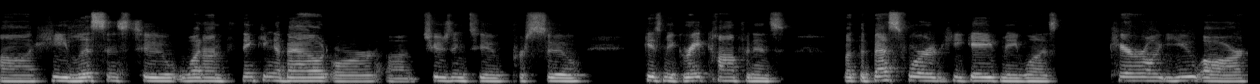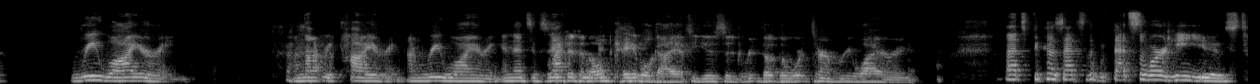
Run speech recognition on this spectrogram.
Uh, he listens to what I'm thinking about or uh, choosing to pursue. Gives me great confidence. But the best word he gave me was, Carol, you are rewiring. I'm not retiring. I'm rewiring, and that's exactly. Which is an old cable guy if he used the, the, the word term rewiring. That's because that's the that's the word he used.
